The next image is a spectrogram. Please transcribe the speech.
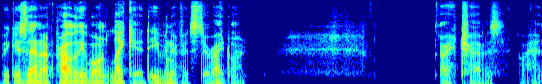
because then I probably won't like it, even if it's the right one. All right, Travis, go ahead.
